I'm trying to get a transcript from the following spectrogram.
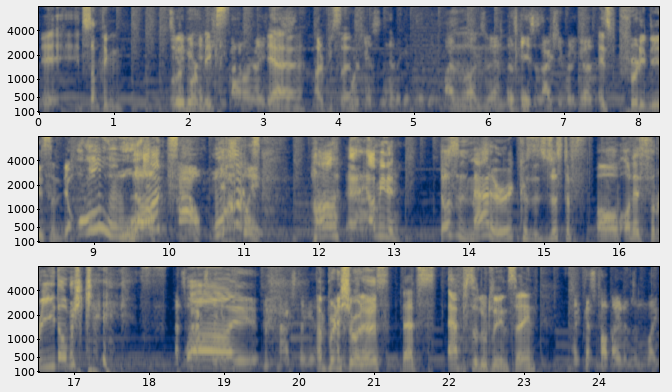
it, it's something It's a little more mixed. battle, right? Yeah, 100%. More chances to hit a good ticket. Five Hmm. bucks, man. This case is actually pretty good. It's pretty decent. Oh, No! what? How? What? Explain. Huh? I- I mean, it doesn't matter because it's just a f- um, on a $3 case. That's max ticket. Why? Max ticket. I'm pretty sure it 100%. is. That's absolutely insane. Like that's top items and like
